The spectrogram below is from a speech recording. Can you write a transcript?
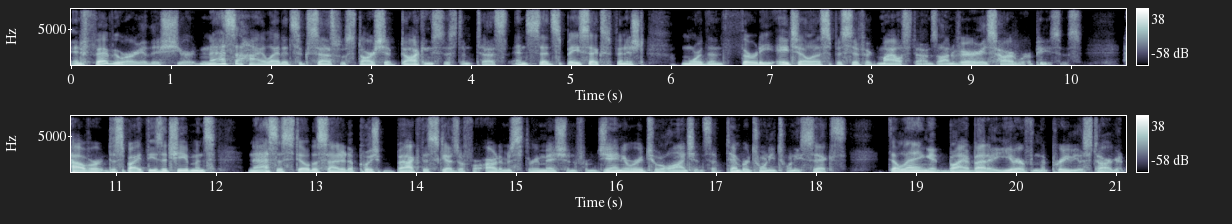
In February of this year, NASA highlighted success with Starship docking system tests and said SpaceX finished more than 30 HLS specific milestones on various hardware pieces. However, despite these achievements, NASA still decided to push back the schedule for Artemis 3 mission from January to a launch in September 2026, delaying it by about a year from the previous target.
